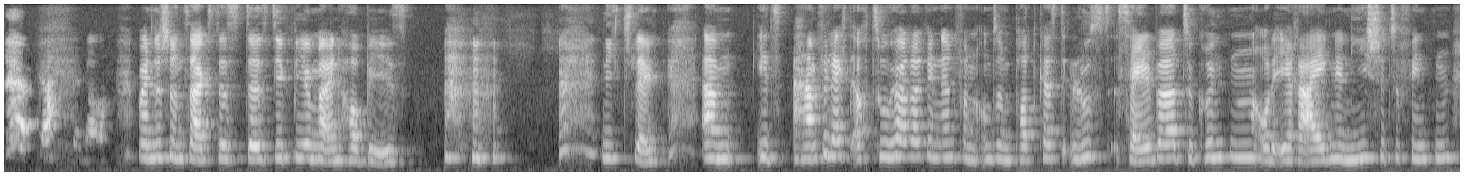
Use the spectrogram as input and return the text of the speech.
ja, genau. Wenn du schon sagst, dass, dass die Firma ein Hobby ist. Nicht schlecht. Ähm, jetzt haben vielleicht auch Zuhörerinnen von unserem Podcast Lust, selber zu gründen oder ihre eigene Nische zu finden.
